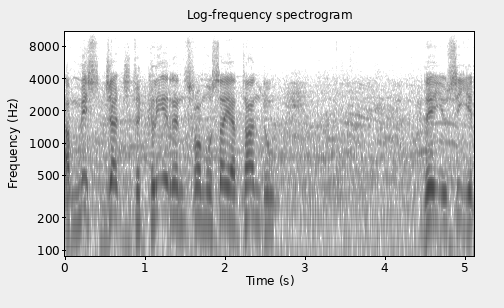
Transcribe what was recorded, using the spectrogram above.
a misjudged clearance from Usaya Tandu. There you see it.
